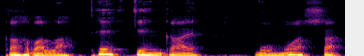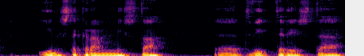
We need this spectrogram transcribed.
kahvalla tehkenkai, muun muassa Instagramista, Twitteristä,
